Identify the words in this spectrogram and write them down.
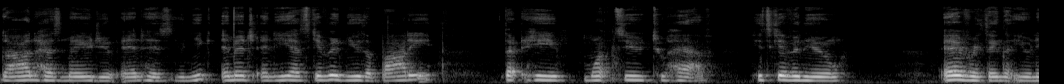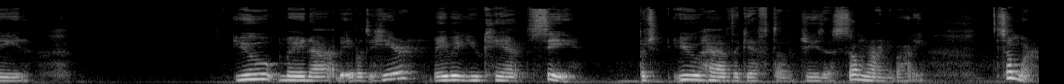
God has made you in his unique image and he has given you the body that He wants you to have. He's given you everything that you need. You may not be able to hear, maybe you can't see, but you have the gift of Jesus somewhere in your body. Somewhere.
